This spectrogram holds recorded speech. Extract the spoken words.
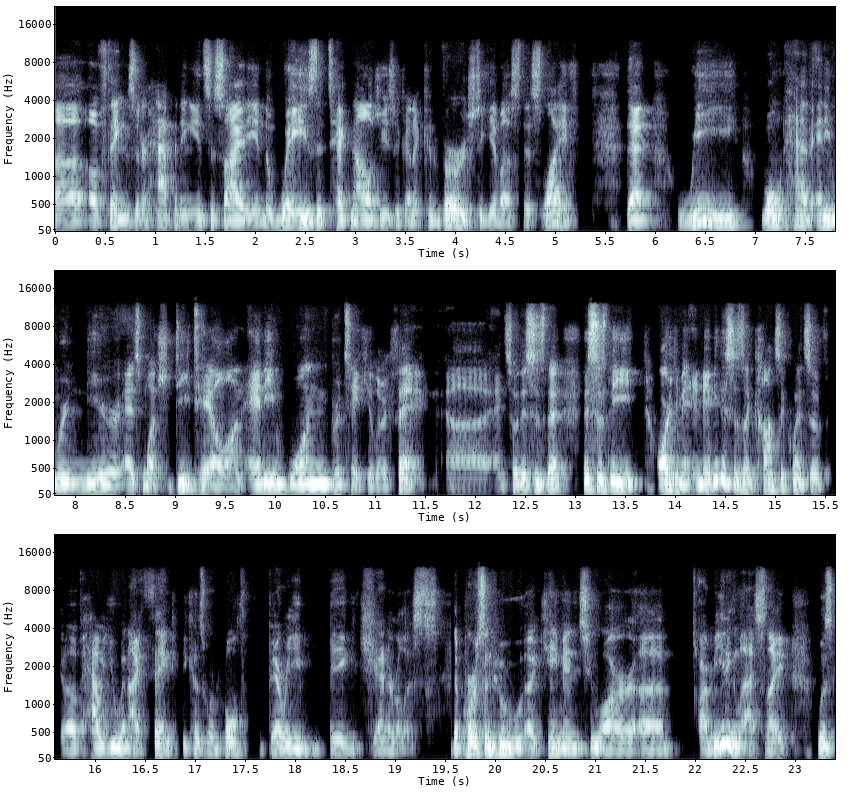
uh, of things that are happening in society and the ways that technologies are going to converge to give us this life that we won't have anywhere near as much detail on any one particular thing uh, and so this is the this is the argument, and maybe this is a consequence of of how you and I think, because we're both very big generalists. The person who uh, came into our uh, our meeting last night was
